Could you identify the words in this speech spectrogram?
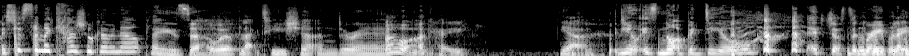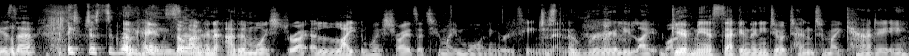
It's just my casual going out blazer. I wear a black t-shirt under it. oh, okay. yeah. You know, it's not a big deal. It's just a grey blazer. it's just a great okay, blazer. so I'm gonna add a moisturizer, a light moisturizer to my morning routine. just then. a really light one. Give me a second. I need to attend to my caddy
